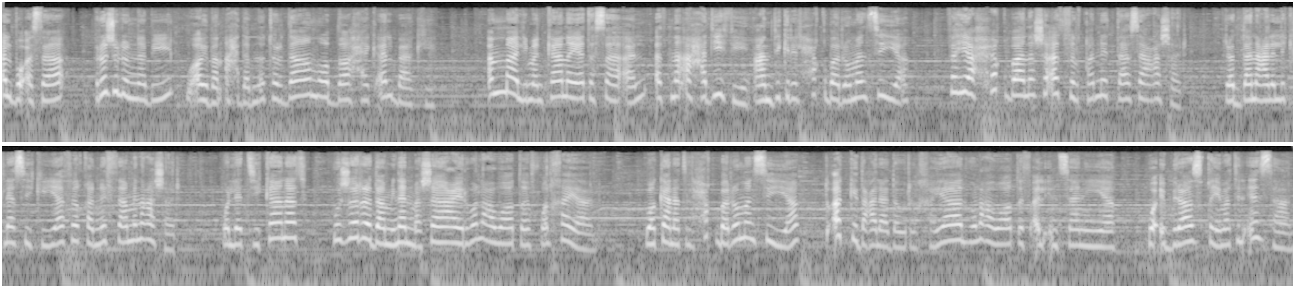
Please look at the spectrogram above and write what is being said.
البؤساء رجل النبيل وأيضا أحدب نوتردام والضاحك الباكي. أما لمن كان يتساءل أثناء حديثي عن ذكر الحقبة الرومانسية فهي حقبة نشأت في القرن التاسع عشر ردا على الكلاسيكية في القرن الثامن عشر. والتي كانت مجردة من المشاعر والعواطف والخيال. وكانت الحقبة الرومانسية تؤكد على دور الخيال والعواطف الإنسانية وإبراز قيمة الإنسان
